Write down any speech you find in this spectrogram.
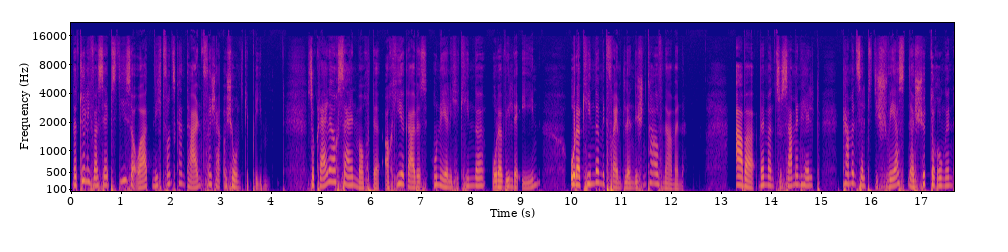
Natürlich war selbst dieser Ort nicht von Skandalen verschont geblieben. So klein er auch sein mochte, auch hier gab es uneheliche Kinder oder wilde Ehen oder Kinder mit fremdländischen Taufnamen. Aber wenn man zusammenhält, kann man selbst die schwersten Erschütterungen,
